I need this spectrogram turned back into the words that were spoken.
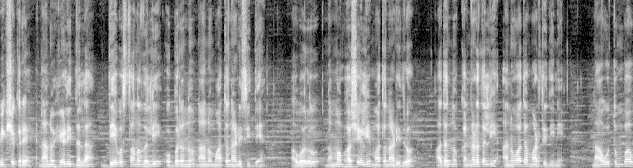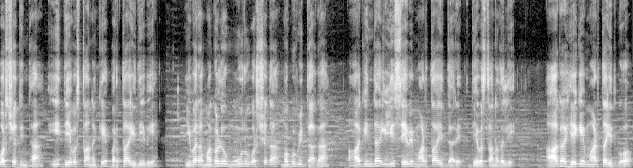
ವೀಕ್ಷಕರೇ, ನಾನು ಹೇಳಿದ್ನಲ್ಲ, ದೇವಸ್ಥಾನದಲ್ಲಿ ಒಬ್ಬರನ್ನು ನಾನು ಮಾತನಾಡಿಸಿದ್ದೆ. ಅವರು ನಮ್ಮ ಭಾಷೆಯಲ್ಲಿ ಮಾತನಾಡಿದರು. ಅದನ್ನು ಕನ್ನಡದಲ್ಲಿ ಅನುವಾದ ಮಾಡ್ತಿದ್ದೀನಿ. ನಾವು ತುಂಬ ವರ್ಷದಿಂದ ಈ ದೇವಸ್ಥಾನಕ್ಕೆ ಬರ್ತಾ ಇದ್ದೀವಿ. ಇವರ ಮಗಳು ಮೂರು ವರ್ಷದ ಮಗುವಿದ್ದಾಗ, ಆಗಿಂದ ಇಲ್ಲಿ ಸೇವೆ ಮಾಡ್ತಾ ಇದ್ದಾರೆ ದೇವಸ್ಥಾನದಲ್ಲಿ. ಆಗ ಹೇಗೆ ಮಾಡ್ತಾ ಇದ್ವೋ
